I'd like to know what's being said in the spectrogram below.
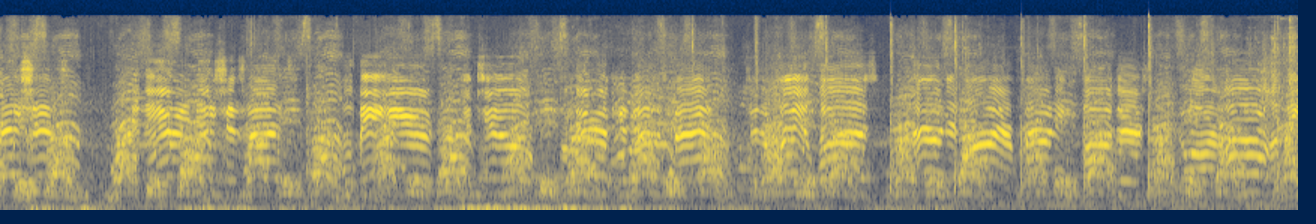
And the Aryan Nations right will be here until America goes back to the way it was, founded by our founding fathers, who are all of the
